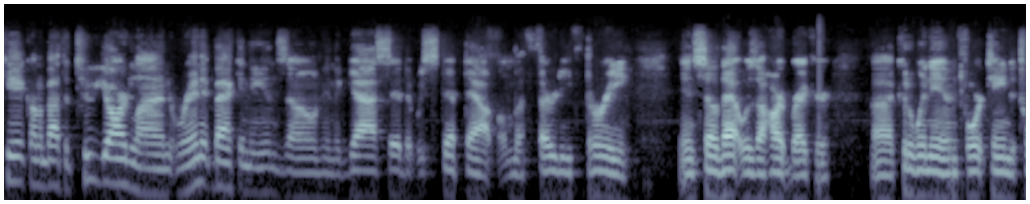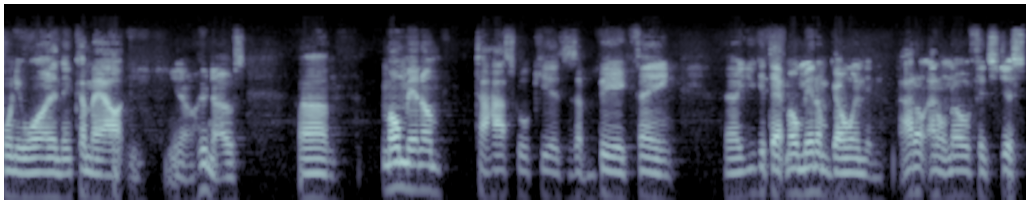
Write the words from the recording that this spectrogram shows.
kick on about the two-yard line, ran it back in the end zone, and the guy said that we stepped out on the thirty-three, and so that was a heartbreaker. Uh, could have went in fourteen to twenty-one, and then come out, and you know who knows. Um, momentum to high school kids is a big thing uh, you get that momentum going, and I don't I don't know if it's just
